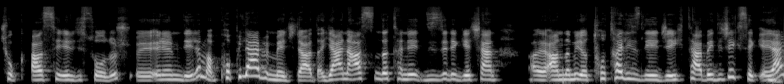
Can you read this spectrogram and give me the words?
Çok az seyircisi olur. E, önemli değil ama popüler bir mecrada. Yani aslında hani dizide geçen e, anlamıyla total izleyiciye hitap edeceksek eğer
